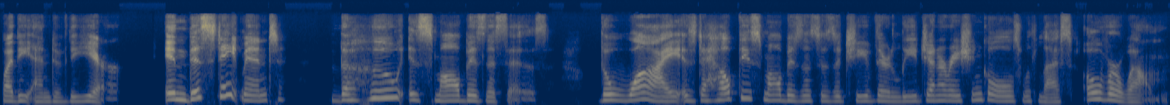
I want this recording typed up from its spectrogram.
by the end of the year. In this statement, the who is small businesses. The why is to help these small businesses achieve their lead generation goals with less overwhelm.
